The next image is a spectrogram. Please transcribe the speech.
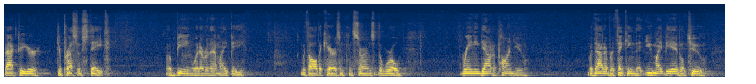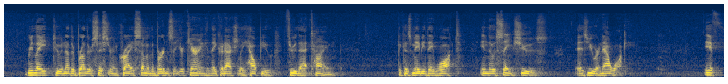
back to your depressive state of being whatever that might be, with all the cares and concerns of the world raining down upon you, without ever thinking that you might be able to relate to another brother sister in Christ some of the burdens that you're carrying, and they could actually help you through that time because maybe they walked in those same shoes as you are now walking. If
